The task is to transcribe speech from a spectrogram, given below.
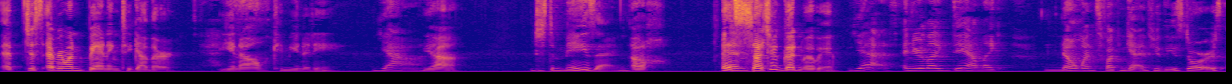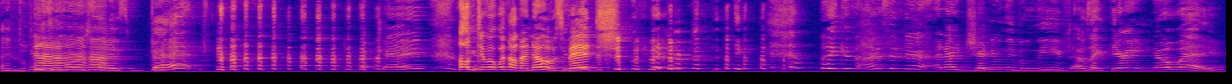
it, just everyone banding together. You know, community. yeah. Yeah. Just amazing. Ugh. It's And- such a good movie. Yes, and you're like, damn, like no one's fucking getting through these doors. And Voldemort says, "Bet, okay." I'll do it without a nose, bitch. like, cause I was sitting there and I genuinely believed. I was like, there ain't no way.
